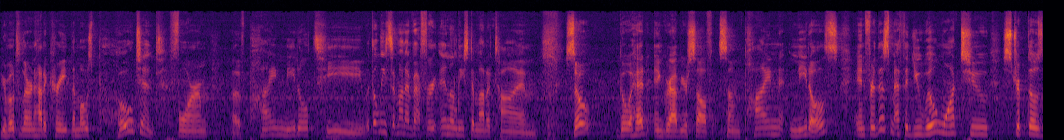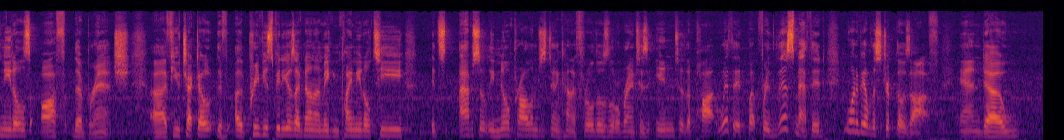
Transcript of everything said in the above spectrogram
You're about to learn how to create the most potent form of pine needle tea with the least amount of effort in the least amount of time. So go ahead and grab yourself some pine needles. And for this method, you will want to strip those needles off the branch. Uh, if you checked out the uh, previous videos I've done on making pine needle tea, it's absolutely no problem just to kind of throw those little branches into the pot with it. But for this method, you want to be able to strip those off. And uh,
